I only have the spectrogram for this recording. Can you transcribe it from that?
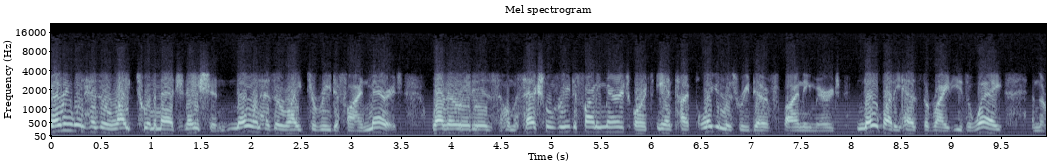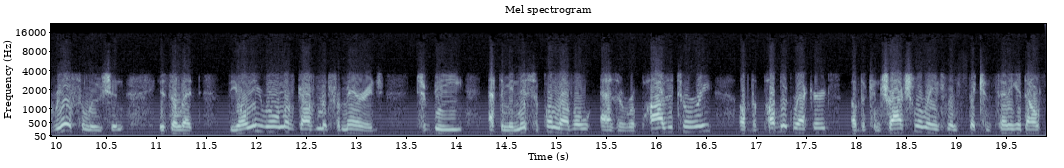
Everyone has a right to an imagination. No one has a right to redefine marriage. Whether it is homosexuals redefining marriage or it's anti-polygamous redefining marriage, nobody has the right either way. And the real solution is to let the only role of government for marriage to be at the municipal level as a repository of the public records of the contractual arrangements that consenting adults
